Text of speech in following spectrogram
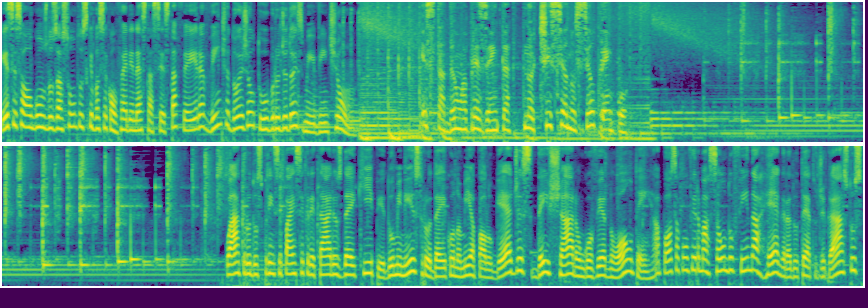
Esses são alguns dos assuntos que você confere nesta sexta-feira, 22 de outubro de 2021. Estadão apresenta Notícia no seu tempo. Quatro dos principais secretários da equipe do ministro da Economia Paulo Guedes deixaram o governo ontem após a confirmação do fim da regra do teto de gastos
